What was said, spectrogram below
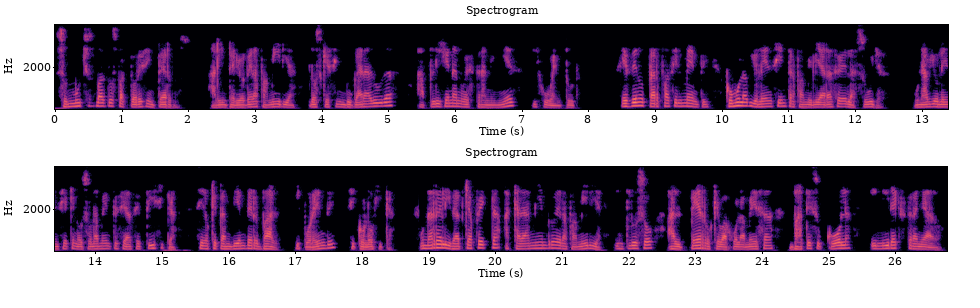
son muchos más los factores internos, al interior de la familia, los que sin lugar a dudas afligen a nuestra niñez y juventud. Es de notar fácilmente cómo la violencia intrafamiliar hace de las suyas, una violencia que no solamente se hace física, sino que también verbal y por ende psicológica, una realidad que afecta a cada miembro de la familia, incluso al perro que bajo la mesa bate su cola y mira extrañado,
